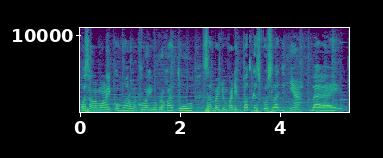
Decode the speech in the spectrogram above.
Wassalamualaikum warahmatullahi wabarakatuh. Sampai jumpa di podcastku selanjutnya. Bye.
